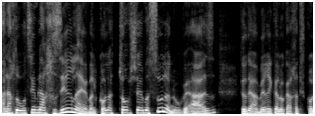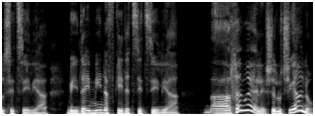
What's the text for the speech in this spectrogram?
אנחנו רוצים להחזיר להם על כל הטוב שהם עשו לנו, ואז, אתה יודע, אמריקה לוקחת את כל סיציליה, בידי מי נפקיד את סיציליה? החבר'ה האלה של לוציאנו.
